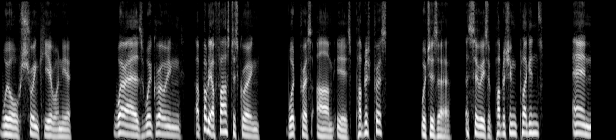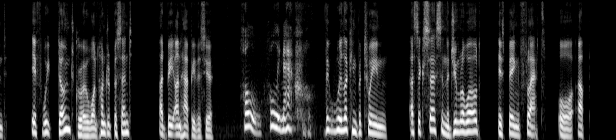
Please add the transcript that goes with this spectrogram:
will shrink year on year. Whereas we're growing, uh, probably our fastest growing WordPress arm is PublishPress, which is a, a series of publishing plugins. And if we don't grow 100%, I'd be unhappy this year. Oh, holy mackerel. We're looking between a success in the Joomla world is being flat or up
